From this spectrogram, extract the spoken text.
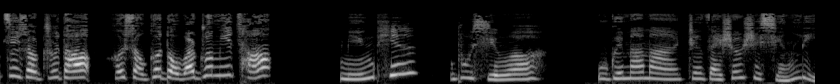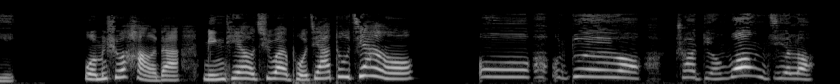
去小池塘和小蝌蚪玩捉迷藏。明天不行啊，乌龟妈妈正在收拾行李。我们说好的，明天要去外婆家度假哦。哦，对哦，差点忘记了。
